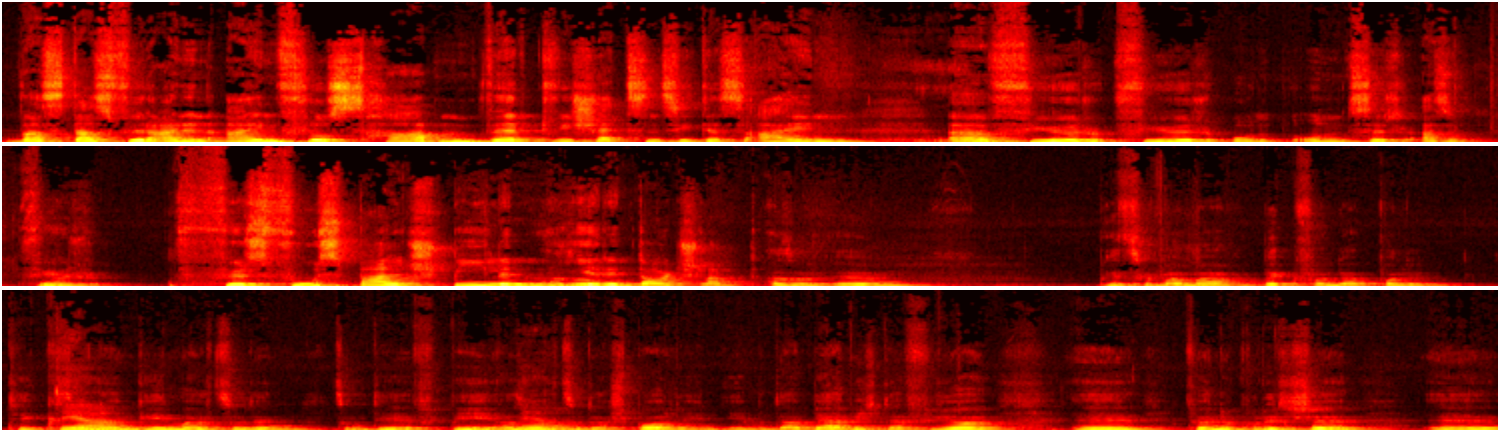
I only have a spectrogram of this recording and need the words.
was das für einen Einfluss haben wird, wie schätzen Sie das ein äh, mhm. für, für unser, also für fürs Fußballspielen also, hier in Deutschland? Also ähm, jetzt gehen wir mal weg von der Politik, ja. sondern gehen mal zu den, zum DFB, also ja. zu der sportlichen Ebene. Da werbe ich dafür äh, für eine politische äh,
